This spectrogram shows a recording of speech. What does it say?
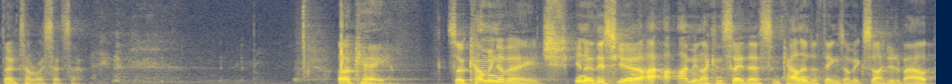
don't tell her I said so. Okay, so coming of age. You know, this year, I, I mean, I can say there's some calendar things I'm excited about,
